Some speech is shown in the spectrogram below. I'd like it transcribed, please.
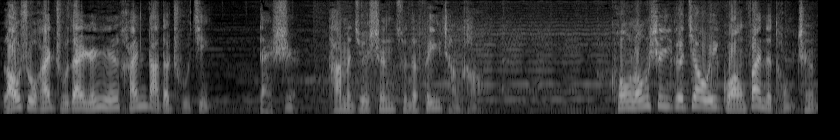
老鼠还处在人人喊打的处境，但是它们却生存得非常好。恐龙是一个较为广泛的统称，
